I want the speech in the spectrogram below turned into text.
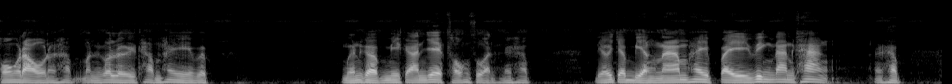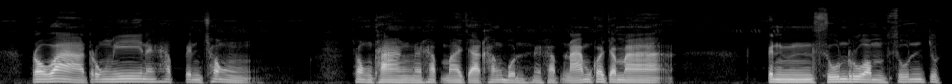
ของเรานะครับ มันก็เลยทำให้แบบเหมือนกับมีการแยกสองส่วนนะครับ เดี๋ยวจะเบี่ยงน้ำให้ไปวิ่งด้านข้างนะครับ เพราะว่าตรงนี้นะครับเป็นช่องช่องทางนะครับ มาจากข้างบนนะครับ น้ำก็จะมาเป็นศูนย์รวมศูนย์จุด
